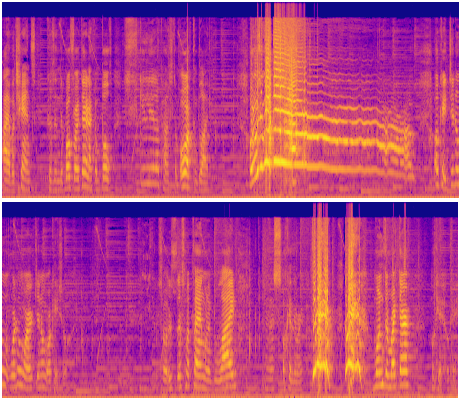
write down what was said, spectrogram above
I have a chance because then they're both right there, and I can both skilly past them, or I can glide. Oh, no, Okay, didn't didn't work. Didn't work. Okay, so so that's my plan. I'm gonna glide. Yes. Okay, they're right. They're right here. They're right here. One of them right there. Okay. Okay.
